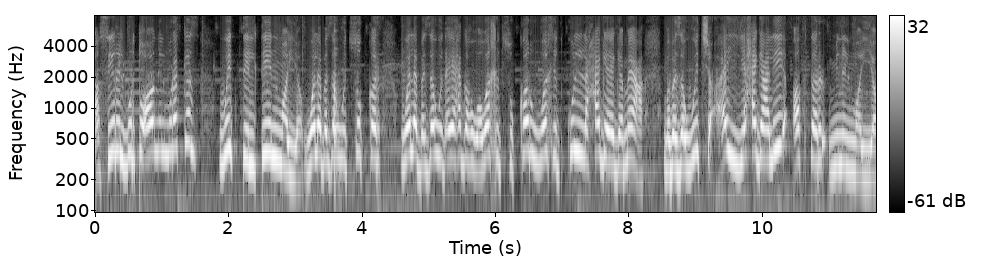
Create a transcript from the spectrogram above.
عصير البرتقال المركز والتلتين مية. ولا بزود سكر ولا بزود أي حاجة هو واخد سكر وواخد كل حاجة يا جماعة. ما بزودش أي حاجة عليه أكتر من المية.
